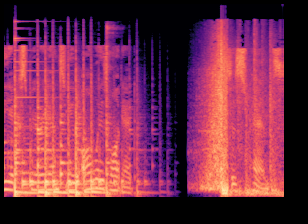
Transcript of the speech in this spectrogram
the experience you always wanted. Suspense.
